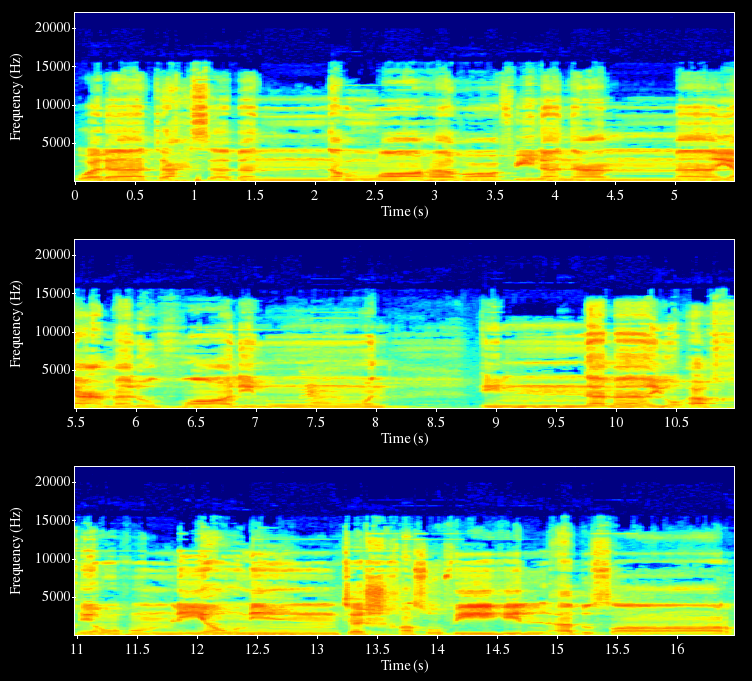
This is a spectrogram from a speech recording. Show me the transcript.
ولا تحسبن الله غافلا عما يعمل الظالمون انما يؤخرهم ليوم تشخص فيه الابصار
